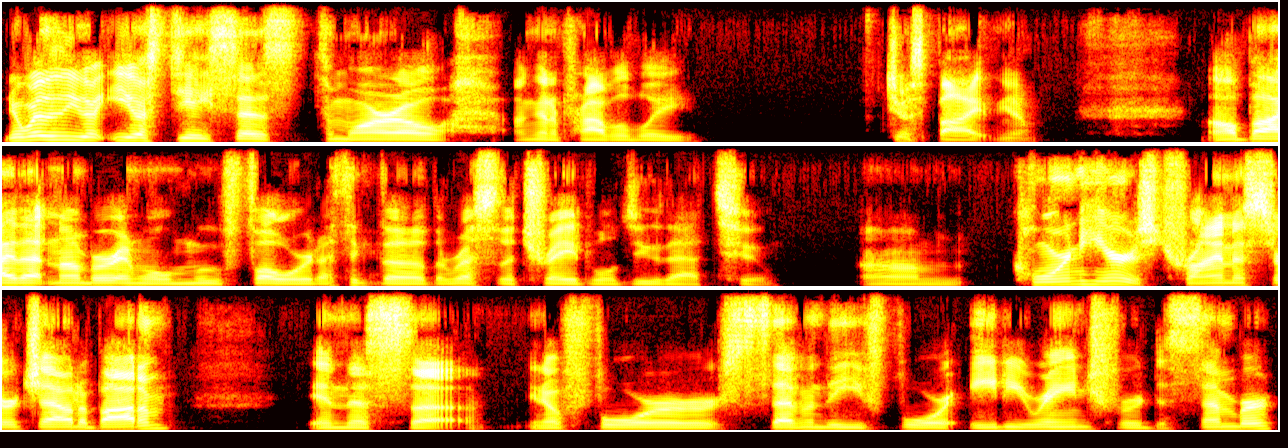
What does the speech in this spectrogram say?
you know, whether the USDA says tomorrow, I'm going to probably just buy, you know, I'll buy that number and we'll move forward. I think the, the rest of the trade will do that too. Um, corn here is trying to search out a bottom in this, uh, you know, 470, 480 range for December.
